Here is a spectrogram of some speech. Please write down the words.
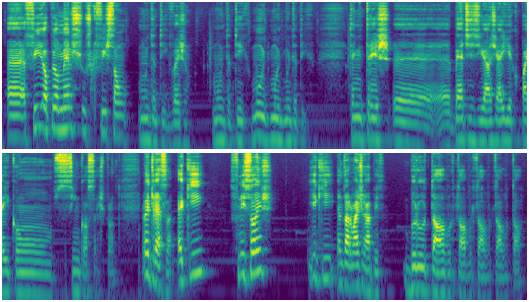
Uh, fiz, ou pelo menos os que fiz são muito antigos, vejam. Muito antigo, muito, muito, muito antigo. Tenho três uh, badges e já ia ocupar aí com 5 ou 6. Pronto. Não interessa. Aqui, definições. E aqui, andar mais rápido. Brutal, brutal, brutal, brutal, brutal.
